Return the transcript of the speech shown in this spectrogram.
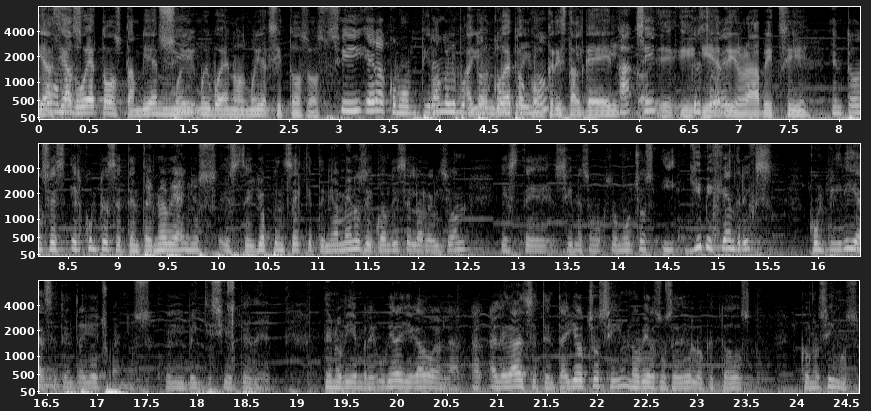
Y hacía más- duetos también Sí. muy, muy buenos, muy exitosos. Sí, era como tirándole un Hay poquito un al dueto country, con. Crystal Gale Ah, sí, y, y- Eddie Gale. Rabbit, sí. Entonces, él cumple 79 años. Este, yo pensé que tenía menos y cuando hice la revisión, este, sí me son muchos. Y Jimi Hendrix cumpliría 78 años el 27 de, de noviembre. Hubiera llegado a la, a- a la edad de 78, sí, no hubiera sucedido lo que todos conocimos.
